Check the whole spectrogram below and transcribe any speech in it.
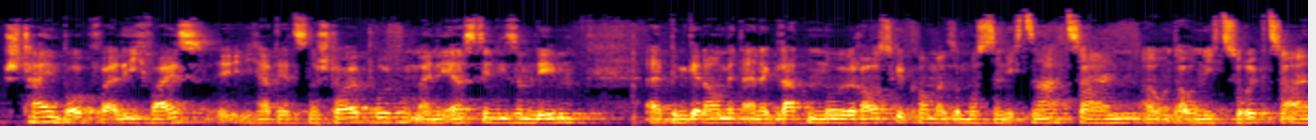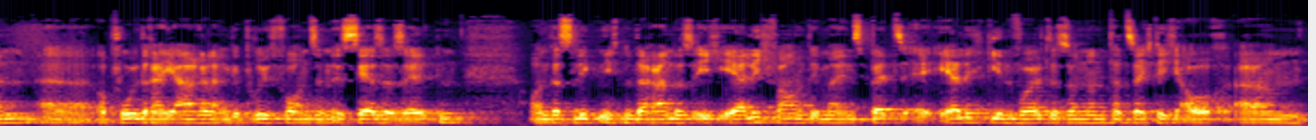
Steinbock, weil ich weiß, ich hatte jetzt eine Steuerprüfung, meine erste in diesem Leben, äh, bin genau mit einer glatten Null rausgekommen, also musste nichts nachzahlen äh, und auch nicht zurückzahlen, äh, obwohl drei Jahre lang geprüft worden sind, ist sehr, sehr selten. Und das liegt nicht nur daran, dass ich ehrlich war und immer ins Bett ehrlich gehen wollte, sondern tatsächlich auch ähm,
